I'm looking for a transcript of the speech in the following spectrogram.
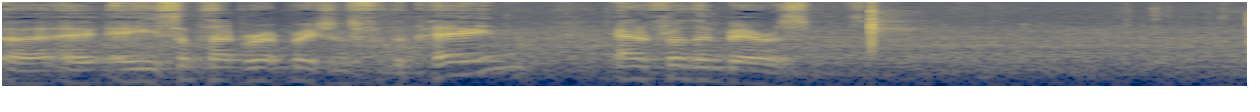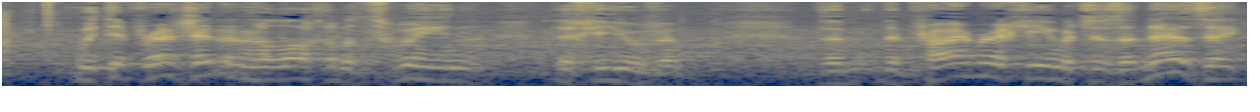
uh, a, a, some type of reparations for the pain and for the embarrassment. We differentiate in halacha between the chiyuvim. The, the primary chiyuv, which is a nezik,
